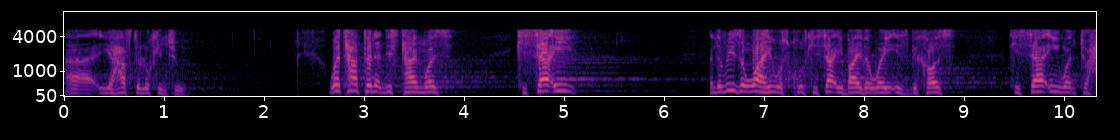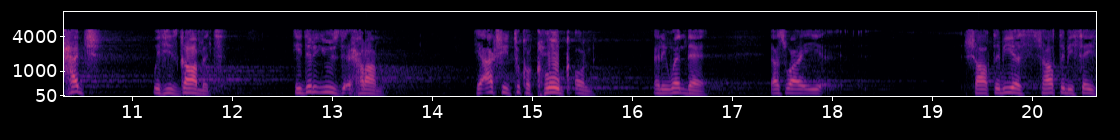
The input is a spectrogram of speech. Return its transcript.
uh, you have to look into. What happened at this time was Kisa'i, and the reason why he was called Kisa'i, by the way, is because Kisa'i went to Hajj with his garment. He didn't use the ihram. He actually took a cloak on and he went there. That's why he, Shatibi, Shatibi says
